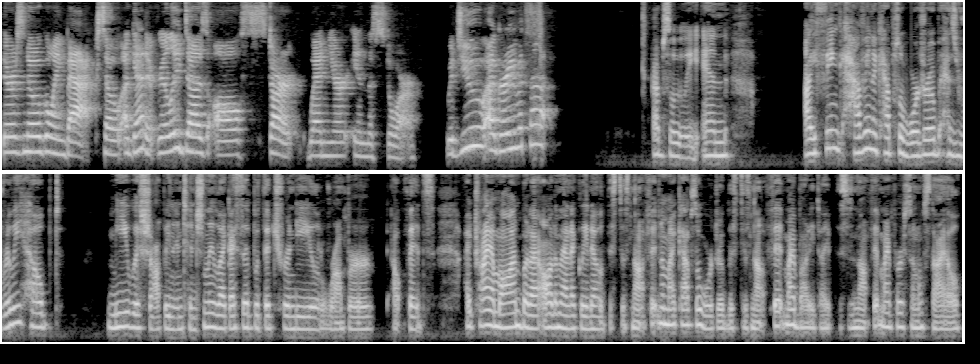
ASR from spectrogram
there's no going back. So, again, it really does all start when you're in the store. Would you agree with that? Absolutely. And I think having a capsule wardrobe has really helped me with shopping intentionally. Like I said, with the trendy little romper outfits, I try them on, but I automatically know this does not fit into my capsule wardrobe. This does not fit my body type. This does not fit my personal style.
